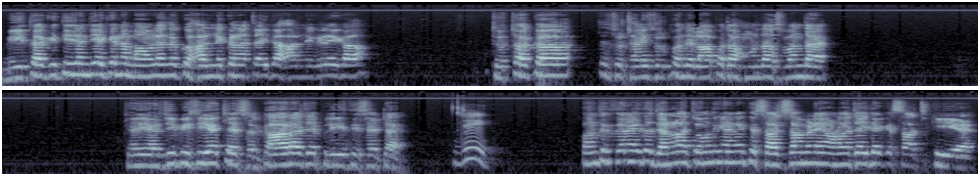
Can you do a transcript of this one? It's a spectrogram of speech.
ਉਮੀਦ ਤਾਂ ਕੀਤੀ ਜਾਂਦੀ ਹੈ ਕਿ ਇਹਨਾਂ ਮਾਮਲਿਆਂ ਦਾ ਕੋਈ ਹੱਲ ਨਿਕਲਣਾ ਚਾਹੀਦਾ, ਹੱਲ ਨਿਕਲੇਗਾ। ਜਦੋਂ ਤੱਕ 328 ਰੁਪਏ ਦੇ ਲਾਪਤਾ ਹੋਣ ਦਾ ਸਬੰਧ ਹੈ। ਚਾਹੇ ਐਸਜੀਪੀਸੀ ਹੈ ਚਾਹੇ ਸਰਕਾਰ ਹੈ ਚਾਹੇ ਪੁਲਿਸ ਦੀ ਸੈਟ ਹੈ। ਜੀ। ਪੰਥਕ ਧਿਰਾਂ ਇਹ ਤਾਂ ਜਾਣਨਾ ਚਾਹੁੰਦੀਆਂ ਨੇ ਕਿ ਸੱਚ ਸਾਹਮਣੇ ਆਉਣਾ ਚਾਹੀਦਾ ਕਿ ਸੱਚ ਕੀ ਹੈ।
